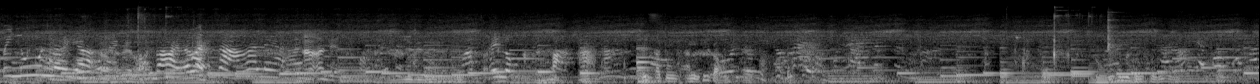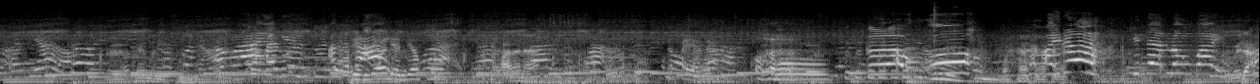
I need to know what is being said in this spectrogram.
ไปนู่นเลยอะได้แล้วแหละสามอะไรอะอะเดี๋ยวให้ลงบาทค่ะเฮ้ยเอาตรงอันที่สองสูงให้มันสูงๆหน่อยอันเนี้เหรอเออให้มันสูงเรียนเดียวเดียวเดียวเดียวพอสุดท้านแล้วนะจะแปลนะโอ้เกลือโอ้ไปเด้อกินเดินลงไป ไม่ได้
